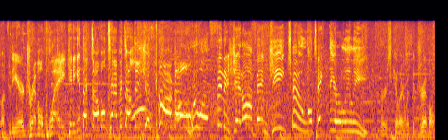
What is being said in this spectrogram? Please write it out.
Going for the air dribble play. Can he get the double tap? It's out to Chicago, who will finish it off, and G2 will take the early lead. Firstkiller with the dribble.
